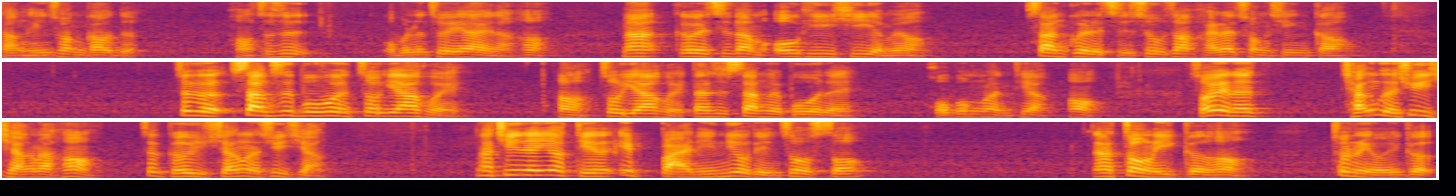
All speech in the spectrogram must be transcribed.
涨停创高的，好，这是我们的最爱了哈。那各位知道吗？OTC 有没有？上柜的指数上还在创新高，这个上市部分做压回。啊，做压回，但是上个波呢活蹦乱跳哦，所以呢强者续强了哈，这格局强者续强。那今天又跌了一百零六点做收，那中了一个哈，中了有一个，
